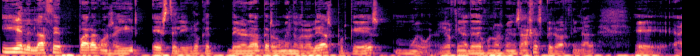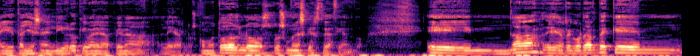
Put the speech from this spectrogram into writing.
y el enlace para conseguir este libro que de verdad te recomiendo que lo leas porque es muy bueno. Yo al final te dejo unos mensajes, pero al final eh, hay detalles en el libro que vale la pena leerlos, como todos los resúmenes que estoy haciendo. Eh, nada, eh, recordarte que mm,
